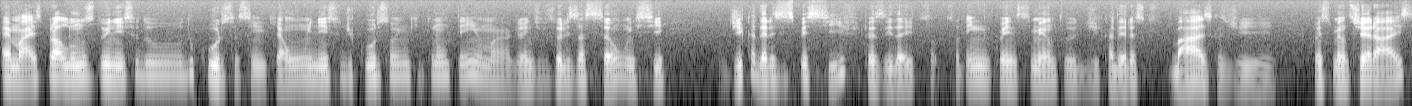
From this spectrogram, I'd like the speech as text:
é mais para alunos do início do, do curso, assim, que é um início de curso em que tu não tem uma grande visualização em si de cadeiras específicas e daí só, só tem conhecimento de cadeiras básicas, de conhecimentos gerais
